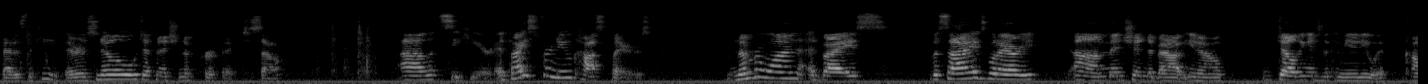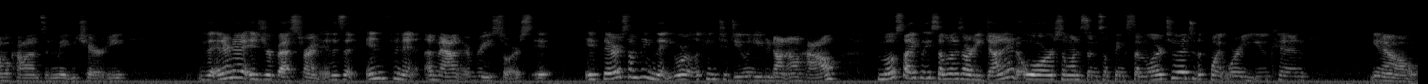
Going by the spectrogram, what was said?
that is the key. There is no definition of perfect. So uh, let's see here. Advice for new cosplayers. Number one advice, besides what I already um, mentioned about, you know, delving into the community with Comic Cons and maybe charity, the internet is your best friend. It is an infinite amount of resource. It, if there is something that you are looking to do and you do not know how, most likely someone has already done it or someone's done something similar to it to the point where you can, you know,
